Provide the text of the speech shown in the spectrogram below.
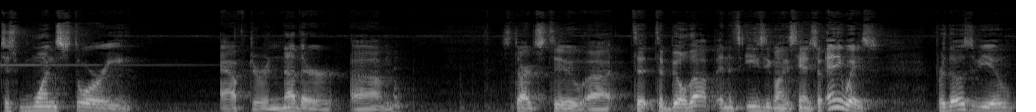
just one story after another um, starts to, uh, to to build up, and it's easy to go on these tangents. So, anyways, for those of you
